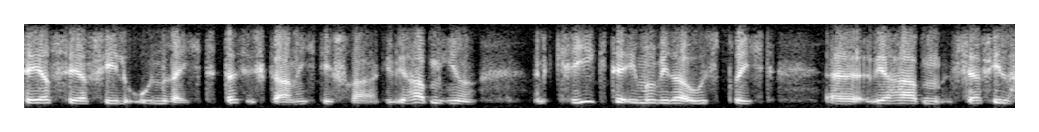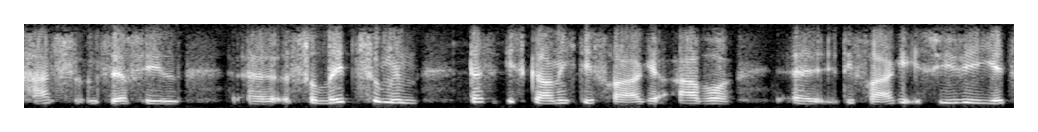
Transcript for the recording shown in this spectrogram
sehr, sehr viel Unrecht. Das ist gar nicht die Frage. Wir haben hier einen Krieg, der immer wieder ausbricht. Äh, wir haben sehr viel Hass und sehr viel äh, Verletzungen. Das ist gar nicht die Frage. Aber äh, die Frage ist, wie wir jetzt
